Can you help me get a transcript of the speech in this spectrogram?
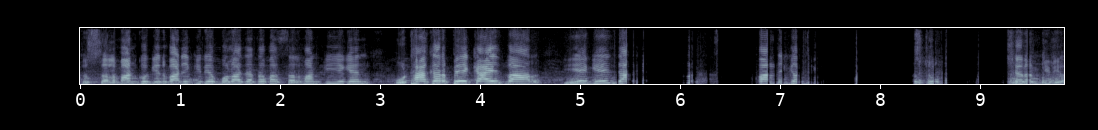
तो सलमान को गेंदबाजी के लिए बोला जाता बस सलमान की ये गेंद उठाकर फेंका इस बार। ये गेंद है, शर्म के लिए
